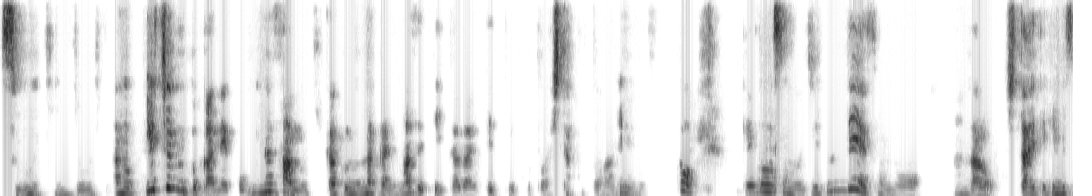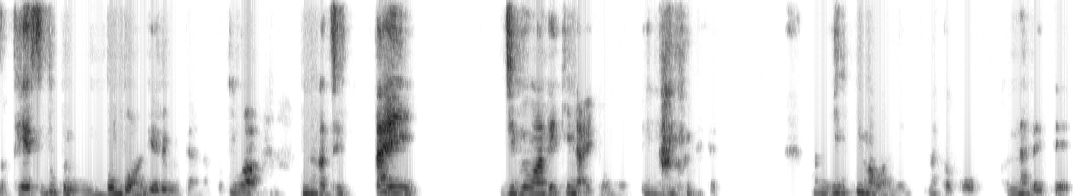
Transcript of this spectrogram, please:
すごい緊張して。あの、YouTube とかね、こう皆さんの企画の中に混ぜていただいてっていうことはしたことはあるんですけど、その自分でその、なんだろう、主体的にその Facebook にボンボン上げるみたいなことは、うん、なんか絶対自分はできないと思っていたので、うん、今はね、なんかこう、慣れて、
